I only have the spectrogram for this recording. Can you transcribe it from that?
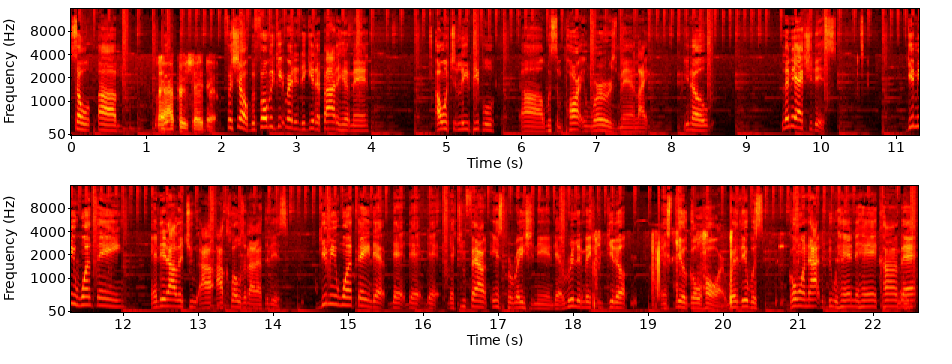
So um, Yeah, I appreciate that. for sure. Before we get ready to get up out of here, man, I want you to leave people uh, with some parting words, man. Like, you know, let me ask you this: Give me one thing, and then I'll let you. I'll, I'll close it out after this. Give me one thing that that that that that you found inspiration in that really make you get up and still go hard. Whether it was going out to do hand to hand combat,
